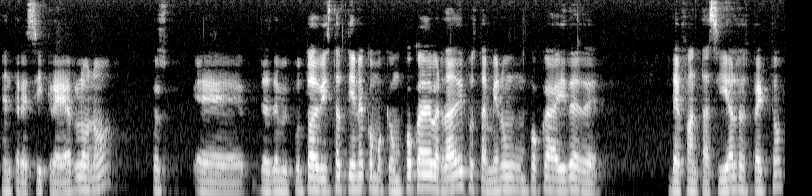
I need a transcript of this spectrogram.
entre si creerlo o no. Pues eh, desde mi punto de vista tiene como que un poco de verdad y pues también un, poco ahí de, de, fantasía al respecto.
